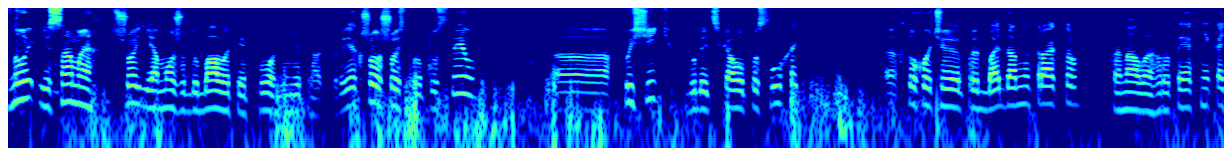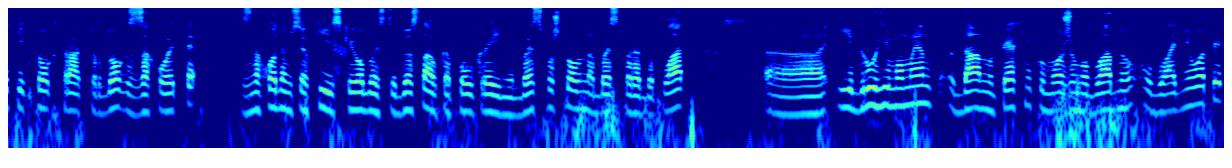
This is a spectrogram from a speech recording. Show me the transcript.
ну і саме, що я можу додати по міні-трактору. Якщо щось пропустив, е, пишіть, буде цікаво послухати. Е, Хто хоче придбати даний трактор, канал Агротехніка, TikTok, Трактор Докс, заходьте. Знаходимося в Київській області. Доставка по Україні безкоштовна, без передоплат. Е, І другий момент, дану техніку можемо обладнювати,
